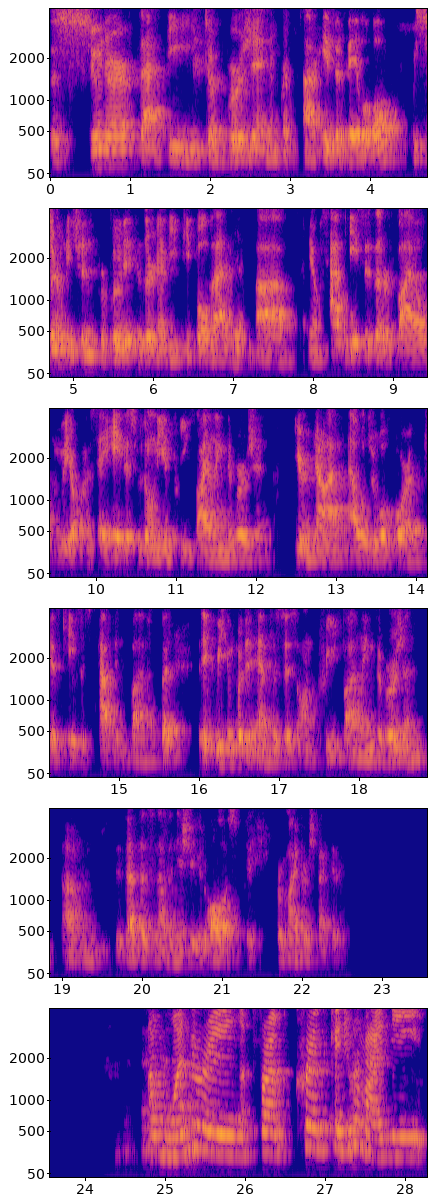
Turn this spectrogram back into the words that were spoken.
the sooner that the diversion uh, is available, we certainly shouldn't preclude it because there are going to be people that, uh, you know, have cases that are filed and we don't want to say, hey, this was only a pre-filing diversion. You're not eligible for it because cases have been filed. But if we can put an emphasis on pre-filing diversion, um, that, that's not an issue at all from my perspective. I'm wondering from, Chris, can you remind me,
